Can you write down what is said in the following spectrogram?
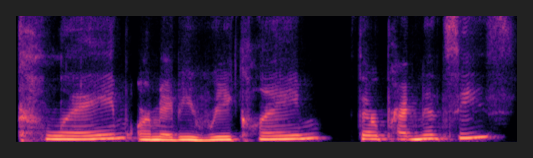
claim or maybe reclaim their pregnancies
